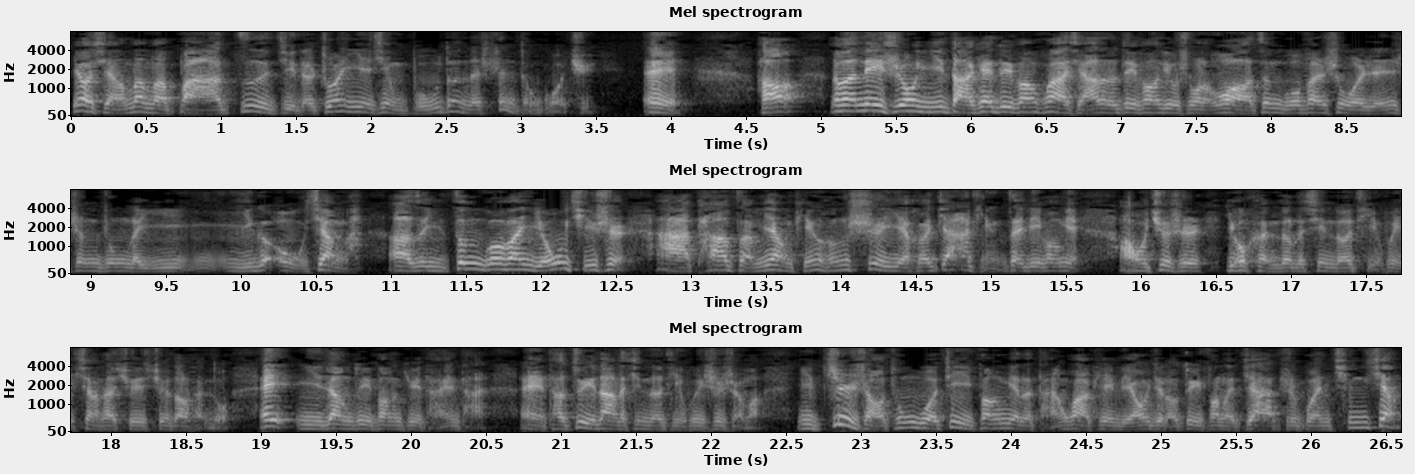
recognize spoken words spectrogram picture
要想办法把自己的专业性不断的渗透过去。哎。好，那么那时候你打开对方话匣子，对方就说了：“哇，曾国藩是我人生中的一一个偶像啊！啊，所以曾国藩，尤其是啊，他怎么样平衡事业和家庭，在这方面啊，我确实有很多的心得体会，向他学学到了很多。哎，你让对方去谈一谈，哎，他最大的心得体会是什么？你至少通过这方面的谈话，可以了解到对方的价值观倾向。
